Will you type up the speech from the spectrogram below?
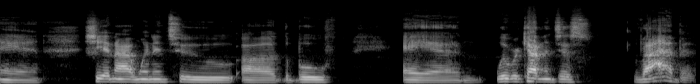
And she and I went into uh, the booth and we were kind of just vibing.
